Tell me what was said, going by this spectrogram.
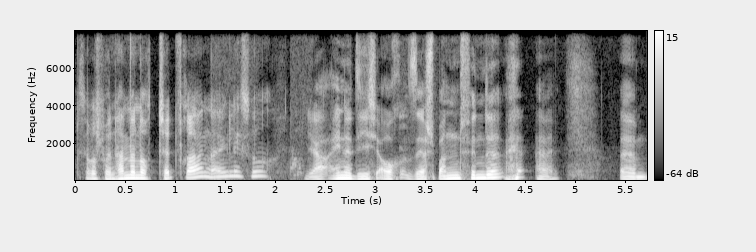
Ist aber spannend. Haben wir noch Chatfragen eigentlich so? Ja, eine, die ich auch sehr spannend finde. ähm,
